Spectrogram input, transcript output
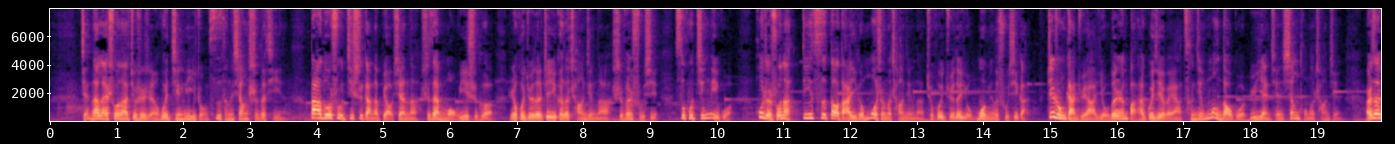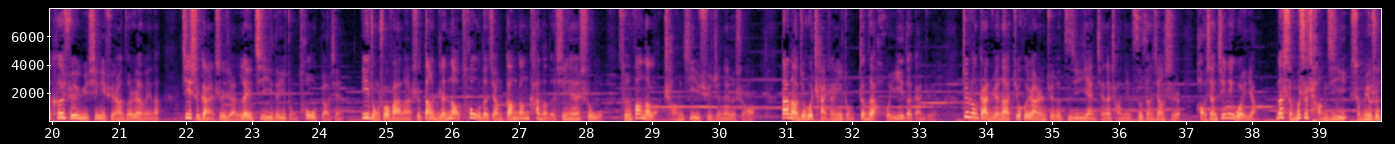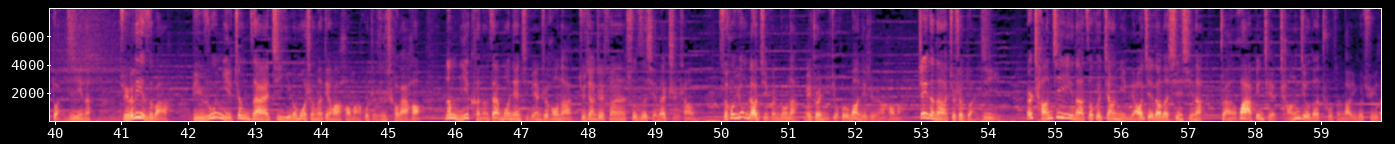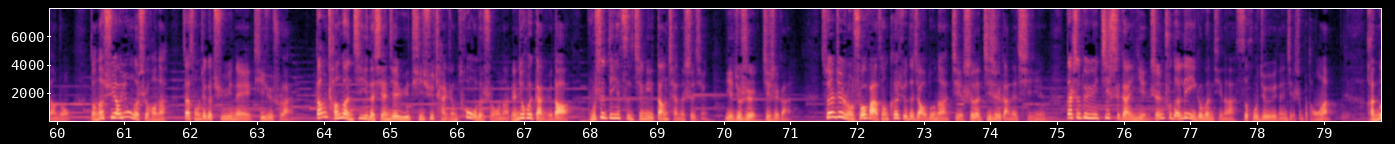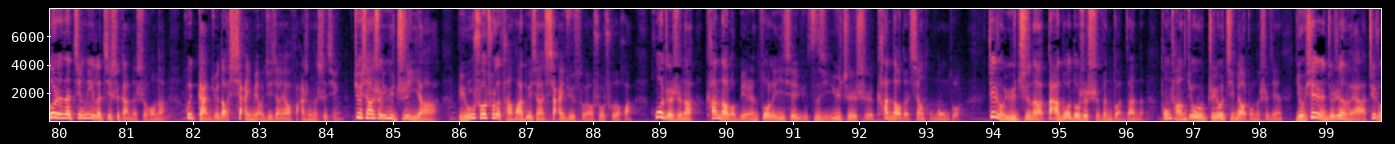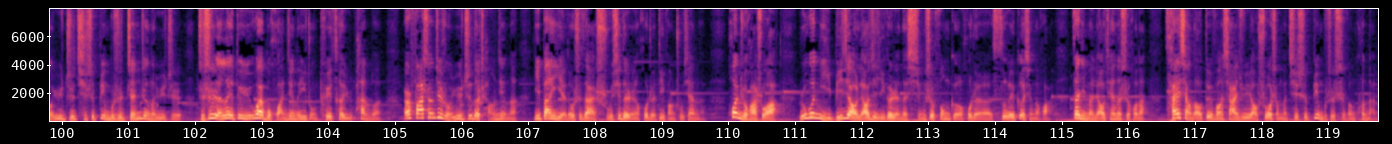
简单来说呢，就是人会经历一种似曾相识的体验。大多数既视感的表现呢，是在某一时刻，人会觉得这一刻的场景呢十分熟悉，似乎经历过；或者说呢，第一次到达一个陌生的场景呢，却会觉得有莫名的熟悉感。这种感觉啊，有的人把它归结为啊曾经梦到过与眼前相同的场景，而在科学与心理学上则认为呢，即视感是人类记忆的一种错误表现。一种说法呢，是当人脑错误地将刚刚看到的新鲜事物存放到了长记忆区之内的时候，大脑就会产生一种正在回忆的感觉。这种感觉呢，就会让人觉得自己眼前的场景似曾相识，好像经历过一样。那什么是长记忆，什么又是短记忆呢？举个例子吧，比如你正在记一个陌生的电话号码或者是车牌号，那么你可能在默念几遍之后呢，就将这串数字写在纸上了。随后用不了几分钟呢，没准你就会忘记这串号码。这个呢，就是短记忆。而长记忆呢，则会将你了解到的信息呢转化，并且长久地储存到一个区域当中，等到需要用的时候呢，再从这个区域内提取出来。当长短记忆的衔接与提取产生错误的时候呢，人就会感觉到不是第一次经历当前的事情，也就是既视感。虽然这种说法从科学的角度呢解释了既视感的起因，但是对于既视感引申出的另一个问题呢，似乎就有点解释不通了。很多人在经历了既视感的时候呢，会感觉到下一秒即将要发生的事情，就像是预知一样啊。比如说出了谈话对象下一句所要说出的话，或者是呢看到了别人做了一些与自己预知时看到的相同动作。这种预知呢，大多都是十分短暂的，通常就只有几秒钟的时间。有些人就认为啊，这种预知其实并不是真正的预知，只是人类对于外部环境的一种推测与判断。而发生这种预知的场景呢，一般也都是在熟悉的人或者地方出现的。换句话说啊，如果你比较了解一个人的行事风格或者思维个性的话，在你们聊天的时候呢，猜想到对方下一句要说什么，其实并不是十分困难的。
